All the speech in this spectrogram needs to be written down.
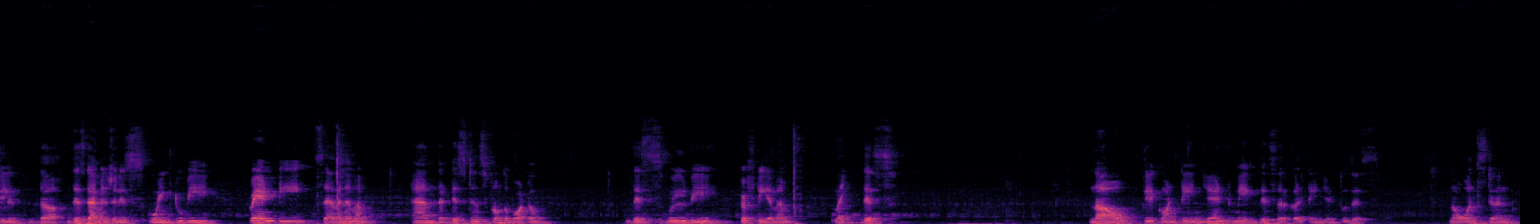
the this dimension is going to be 27 mm and the distance from the bottom this will be 50 mm like this. Now click on tangent make this circle tangent to this. Now once done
